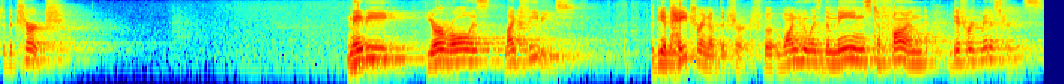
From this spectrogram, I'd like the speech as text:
to the church. Maybe your role is like Phoebe's to be a patron of the church, the one who has the means to fund different ministries.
